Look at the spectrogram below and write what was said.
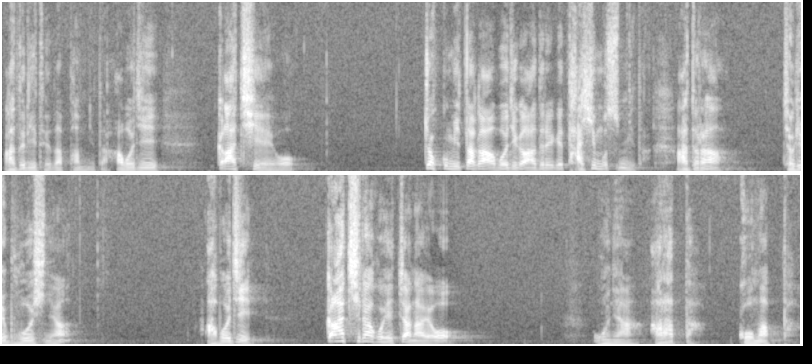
아들이 대답합니다. 아버지, 까치예요. 조금 있다가 아버지가 아들에게 다시 묻습니다. 아들아, 저게 무엇이냐? 아버지, 까치라고 했잖아요. 오냐? 알았다. 고맙다.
